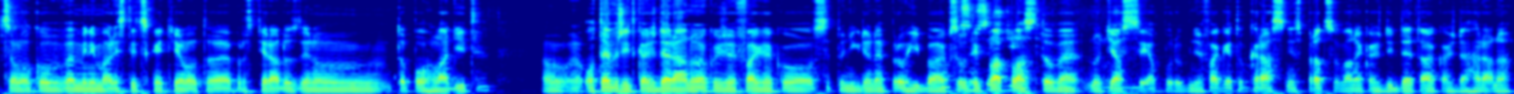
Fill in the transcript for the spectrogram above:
celokové minimalistické tělo, to je prostě radost jenom to pohladit hmm otevřít každé ráno, no. jakože fakt jako se to nikde neprohýbá, no, jak jsou ty pla- plastové noťasy a podobně. Fakt je to krásně zpracované, každý detail, každá hrana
